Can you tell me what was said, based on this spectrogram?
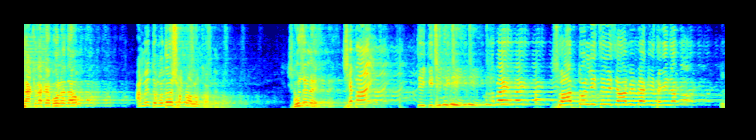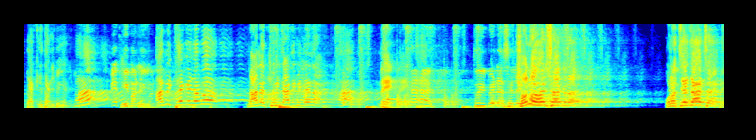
শাকরাকে বলে দাও আমি তোমাদের স্বর্ণ অলঙ্কার দেবো। বুঝলে? সেপাই? তুই কিছু নিবি? ভাই সব তো নিচে নিচে আমি ব্যাকি থেকে যাব। তুই বাকি থাকবি? হ্যাঁ? কি মানে? আমি থেকে যাব। নাহলে তুই জানিবি না না। হ্যাঁ? নে। তুই বেটা ছেলে শোনো হয় শাকরা ওরা যে যা চাইবে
